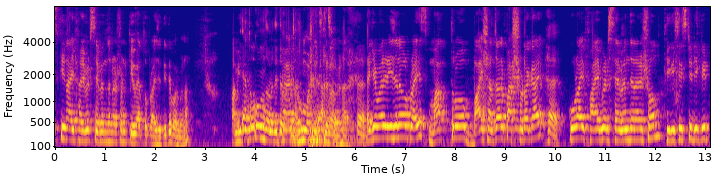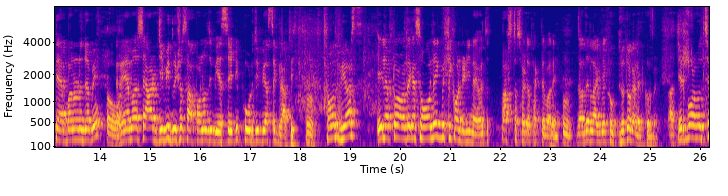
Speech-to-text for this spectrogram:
স্ক্রিন আই ফাইভ এর সেভেন জেনারেশন কেউ এত প্রাইজে দিতে পারবে না। আমি এত কম দামে দিতে পারব এত। কম দামে দিতে পারবে না। একেবারে রিজনেবল প্রাইস মাত্র বাইশ হাজার পাঁচশো টাকায়। হ্যাঁ। কোরাই ফাইভ এর seven generation three sixty degree tab বানানো যাবে. র্যাম আছে আট জিবি দুইশো ছাপ্পান্ন জিবি এসএসডি ফোর জিবি আছে গ্রাফিক্স সমাজ ভিউয়ার্স এই ল্যাপটপ আমাদের কাছে অনেক বেশি কোয়ান্টিটি নাই হয়তো পাঁচটা ছয়টা থাকতে পারে। যাদের লাগবে খুব দ্রুত কালেক্ট করবেন। আচ্ছা। এরপর হচ্ছে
